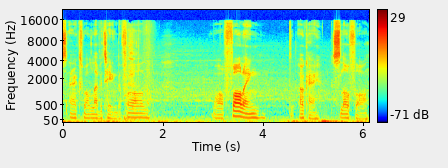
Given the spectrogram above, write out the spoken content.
press X while levitating to fall. While falling, okay, slow fall.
